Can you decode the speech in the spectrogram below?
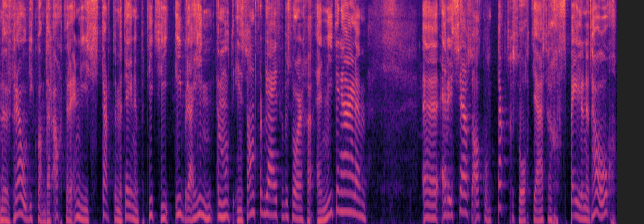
mevrouw die kwam daarachter en die startte meteen een petitie. Ibrahim moet in Zandvoort blijven bezorgen en niet in Haarlem. Eh, er is zelfs al contact gezocht. Ja, ze spelen het hoog.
